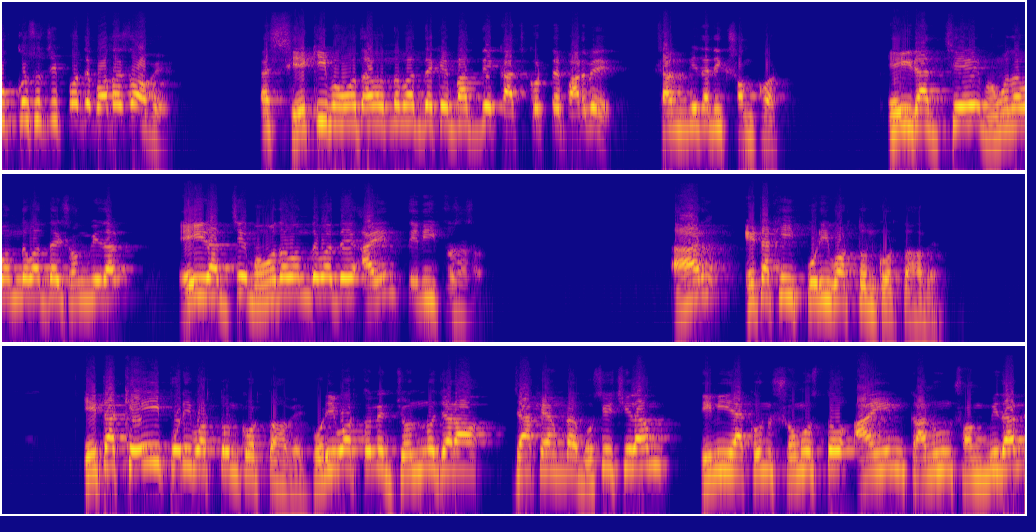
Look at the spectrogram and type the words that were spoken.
মুখ্য সচিব পদে বসাতে হবে। সে কি মমতা বন্দ্যোপাধ্যায়কে বাদ দিয়ে কাজ করতে পারবে? সাংবিধানিক সংকট। এই রাজ্যে মমতা বন্দ্যোপাধ্যায় সংবিধান, এই রাজ্যে মমতা বন্দ্যোপাধ্যায় আইন, তিনি প্রশাসন। আর এটাকেই পরিবর্তন করতে হবে। এটাকেই পরিবর্তন করতে হবে। পরিবর্তনের জন্য যারা, যাকে আমরা বসিয়েছিলাম, তিনি এখন সমস্ত আইন, কানুন, সংবিধান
